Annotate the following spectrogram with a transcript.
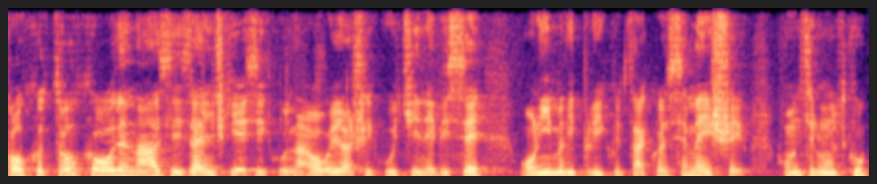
koliko toliko ovde nalazi zajednički jezik u na, ovoj našoj kući, ne bi se oni imali priliku tako da se mešaju. U ovom trenutku,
